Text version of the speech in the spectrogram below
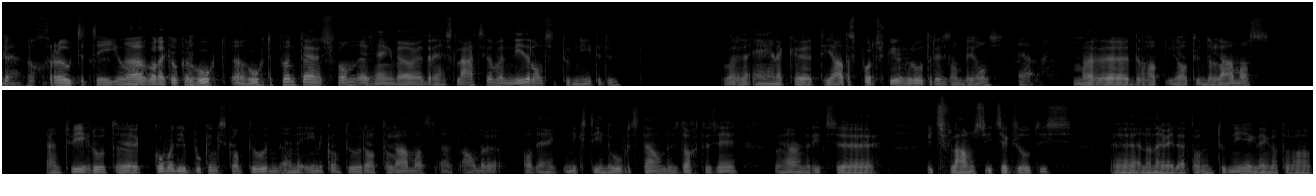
ja. Een grote Theo. Maar wat ik ook een, hoogte, een hoogtepunt ergens vond, is eigenlijk dat we erin geslaagd zijn om een Nederlandse tournee te doen. Waar de eigenlijk eh, theatersport veel groter is dan bij ons. Ja. Maar eh, er had, je had toen de Lama's en twee grote comedy boekingskantoren. En de ene kantoor had de Lama's en het andere had eigenlijk niks tegenover te staan. Dus dachten zij, we gaan er iets, eh, iets Vlaams, iets exotisch. Eh, en dan hebben wij daar toch een tournee. Ik denk dat we wel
